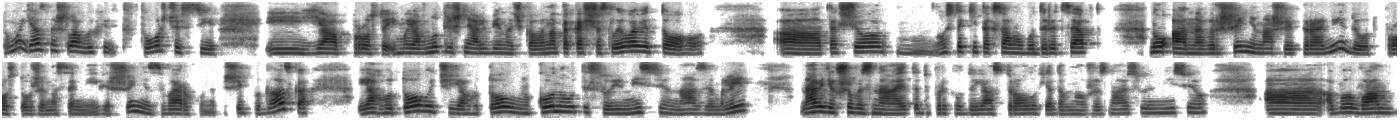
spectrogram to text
Тому я знайшла вихід в творчості, і я просто, і моя внутрішня альбіночка, вона така щаслива від того. А, так що ось такий так само буде рецепт. Ну, а на вершині нашої піраміди, от просто вже на самій вершині, зверху, напишіть, будь ласка, я готовий чи я готовий виконувати свою місію на землі. Навіть якщо ви знаєте, до прикладу, я астролог, я давно вже знаю свою місію. А, або вам,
